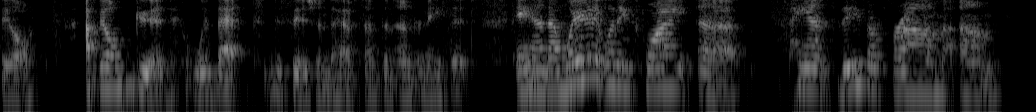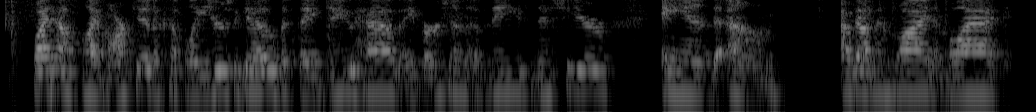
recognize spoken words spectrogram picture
feel I feel good with that decision to have something underneath it. And I'm wearing it with these white uh, pants. These are from um, White House Black Market a couple of years ago, but they do have a version of these this year. And um, I've got them in white and black,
